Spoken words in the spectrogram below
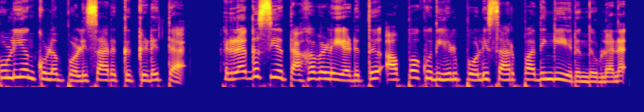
புளியங்குளம் போலீசாருக்கு கிடைத்த ரகசிய தகவலை அடுத்து அப்பகுதியில் போலீசார் பதுங்கியிருந்துள்ளனர்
